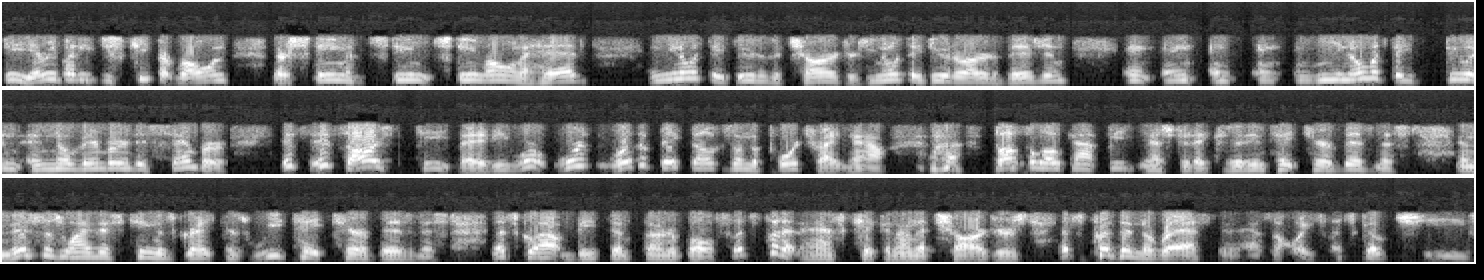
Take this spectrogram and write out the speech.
D. Everybody just keep it rolling. They're steam steam steamrolling ahead. And you know what they do to the Chargers? You know what they do to our division? And and and, and, and you know what they do in, in November and December? It's it's ours to keep, baby. We're we're we're the big dogs on the porch right now. Buffalo got beat yesterday because they didn't take care of business, and this is why this team is great because we take care of business. Let's go out and beat them Thunderbolts. Let's put an ass kicking on the Chargers. Let's put them to rest. And as always, let's go Chiefs.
